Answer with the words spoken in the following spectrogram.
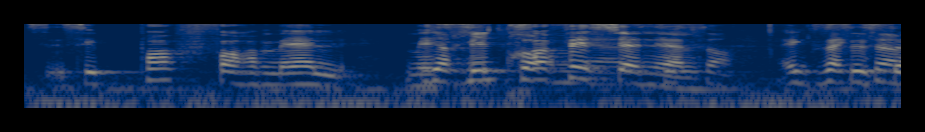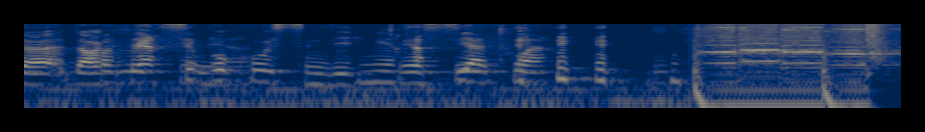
c'est pas formel, mais c'est professionnel. C'est ça. Exactement. C'est ça. Donc, merci beaucoup, Cindy. merci. à toi.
